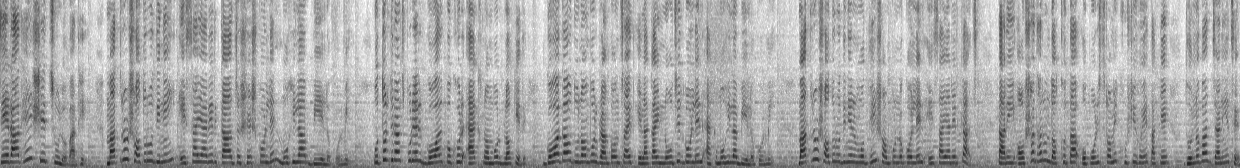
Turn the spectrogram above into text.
যে রাধে, সে চুলো বাঁধে। মাত্র সতেরো দিনেই এসআইআর এর কাজ শেষ করলেন মহিলা বিএলও কর্মী। উত্তর দিনাজপুরের গোয়ালপুকুর এক নম্বর ব্লকের গোয়াগাঁও দু নম্বর গ্রাম পঞ্চায়েত এলাকায় নজির গড়লেন এক মহিলা বিএলও কর্মী। মাত্র সতেরো দিনের মধ্যেই সম্পূর্ণ করলেন এসআইআর এর কাজ। তার এই অসাধারণ দক্ষতা ও পরিশ্রমে খুশি হয়ে তাকে ধন্যবাদ জানিয়েছেন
